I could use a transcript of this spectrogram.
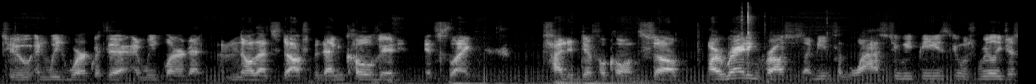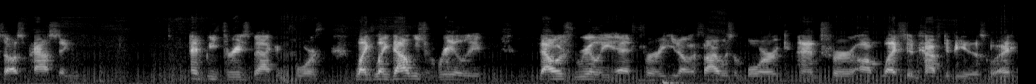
too and we'd work with it and we'd learn it and all that stuff. But then COVID, it's like kind of difficult. So our writing process, I mean, for the last two EPs, it was really just us passing MP3s back and forth. Like, like that was really, that was really it for you know if I was a morgue and for um, life didn't have to be this way.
